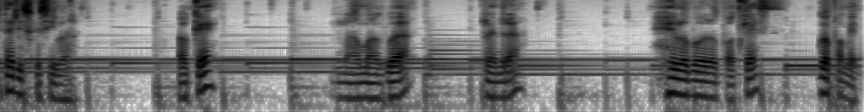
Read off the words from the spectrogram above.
kita diskusi bareng oke okay? nama gue Rendra Hello Bolo Podcast gue pamit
